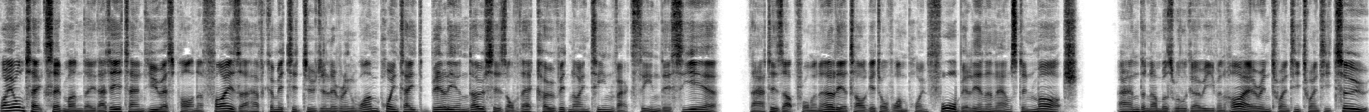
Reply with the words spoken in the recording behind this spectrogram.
BioNTech said Monday that it and US partner Pfizer have committed to delivering 1.8 billion doses of their COVID 19 vaccine this year. That is up from an earlier target of 1.4 billion announced in March. And the numbers will go even higher in 2022.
